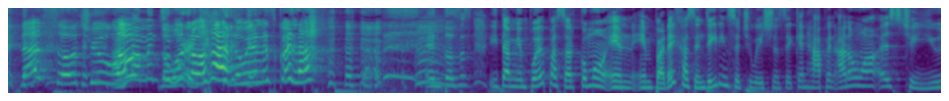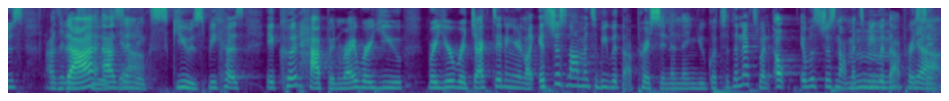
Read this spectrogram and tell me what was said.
That's so true. I'm not meant no to voy a trabajar, no voy a la escuela. Entonces, y también puede pasar como en, en parejas, en dating situations, it can happen. I don't want us to use As an that excuse, as an excuse because it could happen, right? Where you where you're rejected and you're like, it's just not meant to be with that person, and then you go to the next one. Oh, it was just not meant to be with mm, that person. yeah.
